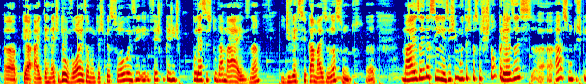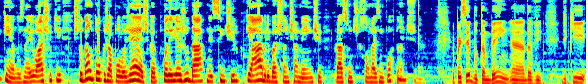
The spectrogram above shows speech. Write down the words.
Uh, porque a, a, internet deu voz a muitas pessoas e, e, fez com que a gente pudesse estudar mais né? e diversificar mais os assuntos. Né? Mas ainda assim, existem muitas pessoas que estão presas a, a, assuntos pequenos, né? Eu acho que estudar um pouco de apologética poderia ajudar nesse sentido, porque abre bastante a mente para assuntos que são mais importantes. Eu percebo também, uh, Davi, de que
